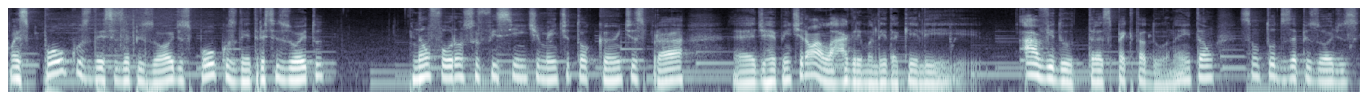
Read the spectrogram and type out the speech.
mas poucos desses episódios, poucos dentre esses oito, não foram suficientemente tocantes para é, de repente tirar uma lágrima ali daquele ávido telespectador, né? Então são todos episódios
